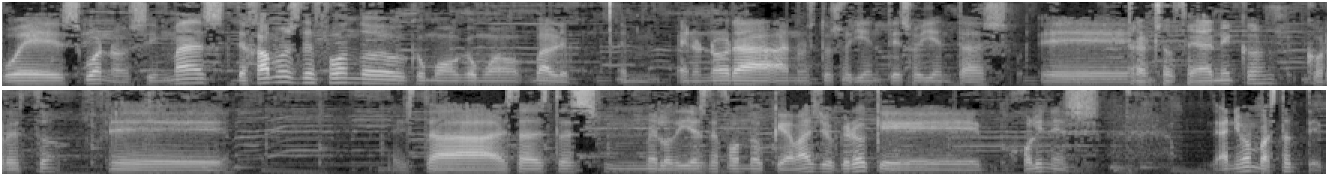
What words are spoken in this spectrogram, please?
Pues bueno, sin más, dejamos de fondo como, como vale, en, en honor a, a nuestros oyentes, oyentas, eh, Transoceánicos. correcto, eh, esta, esta- estas melodías de fondo que además yo creo que, jolines, animan bastante.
